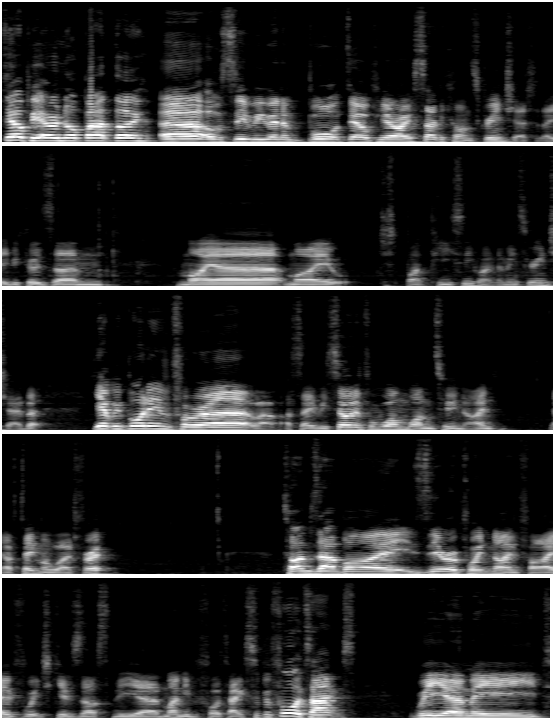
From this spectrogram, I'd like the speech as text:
Del Piero not bad though. Uh, obviously we went and bought Del Piero. I sadly can't screen share today because um, my uh, my just my PC won't let me screen share. But yeah, we bought him for uh, well, I say we sold him for one one two nine. I've taken my word for it. Times that by 0.95, which gives us the uh, money before tax. So before tax, we uh, made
